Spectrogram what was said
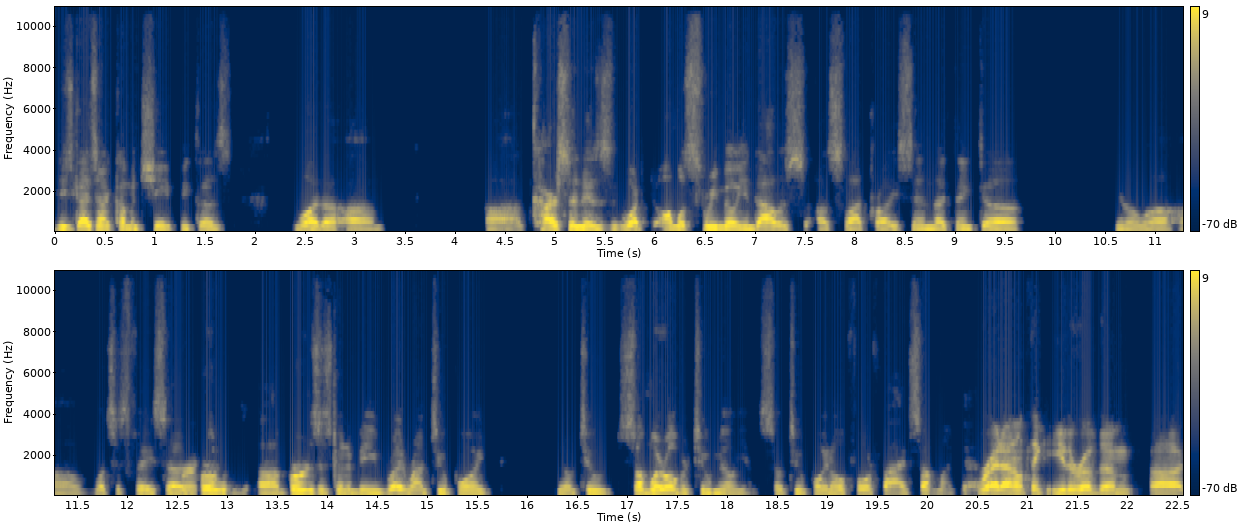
these guys aren't coming cheap because what uh, um, uh, Carson is what almost three million dollars uh, slot price, and I think uh, you know uh, uh, what's his face uh, Burns. Burns, Burns is going to be right around two point you know, two somewhere over two million, so two point oh four five, something like that. Right. I don't think either of them uh,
